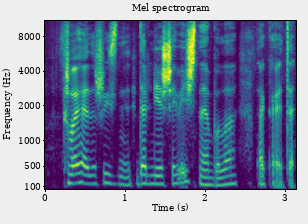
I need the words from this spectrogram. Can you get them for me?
твоя жизнь дальнейшая вечная была такая-то.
